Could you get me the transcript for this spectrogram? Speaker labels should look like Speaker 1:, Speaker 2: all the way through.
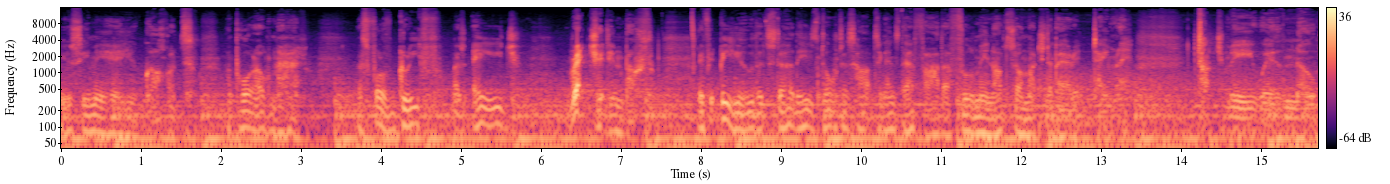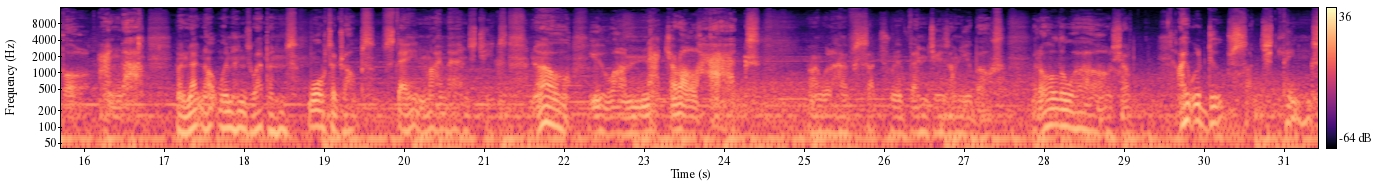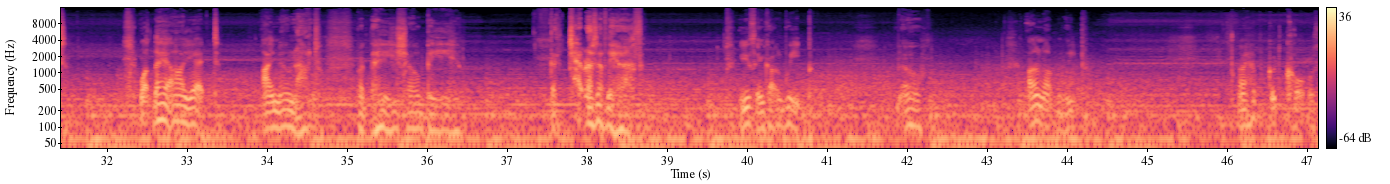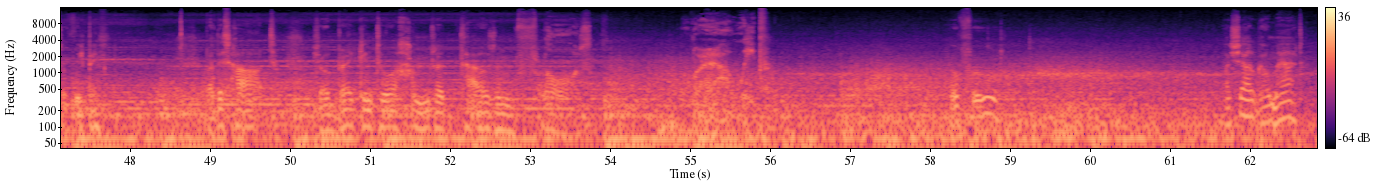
Speaker 1: You see me here, you gods, a poor old man, as full of grief as age, wretched in both. If it be you that stir these daughters' hearts against their father, fool me not so much to bear it tamely. Touch me with noble anger, and let not women's weapons, water drops, stain my man's cheeks. No, you unnatural hags. I will have such revenges on you both, that all the world shall... I will do such things. What they are yet, I know not, but they shall be the terrors of the earth. You think I'll weep? No, I'll not weep. I have good cause of weeping. But this heart shall break into a hundred thousand flaws where I'll weep. Oh, fool. I shall go mad.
